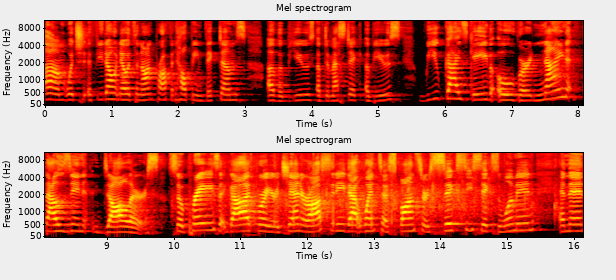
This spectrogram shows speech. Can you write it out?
um, which, if you don't know, it's a nonprofit helping victims of abuse, of domestic abuse. You guys gave over $9,000. So praise God for your generosity. That went to sponsor 66 women. And then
